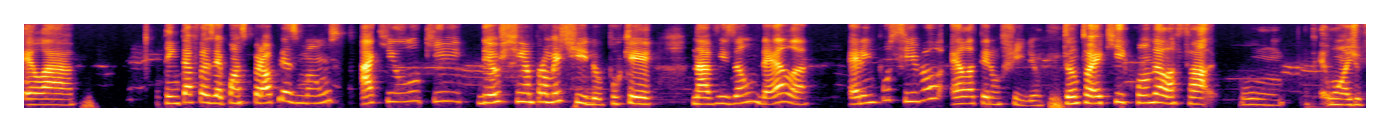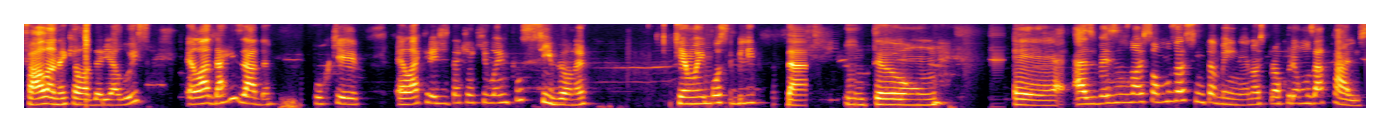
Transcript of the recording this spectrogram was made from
Ela tenta fazer com as próprias mãos aquilo que Deus tinha prometido, porque na visão dela era impossível ela ter um filho. Tanto é que quando ela fala, um, um anjo fala, né, que ela daria a luz, ela dá risada, porque ela acredita que aquilo é impossível, né? Que é uma impossibilidade. Então, é, às vezes nós somos assim também, né? Nós procuramos atalhos.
